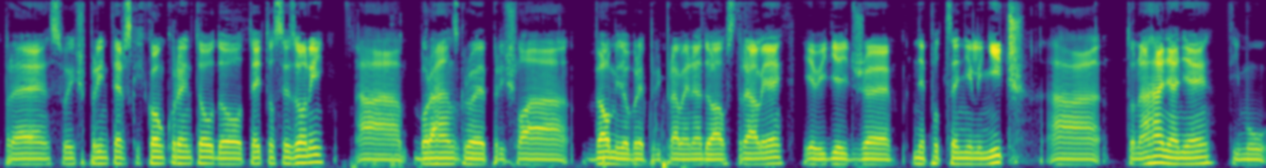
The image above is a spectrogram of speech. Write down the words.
pre svojich šprinterských konkurentov do tejto sezóny a Bora Hansgrohe prišla veľmi dobre pripravená do Austrálie. Je vidieť, že nepodcenili nič a to naháňanie týmu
